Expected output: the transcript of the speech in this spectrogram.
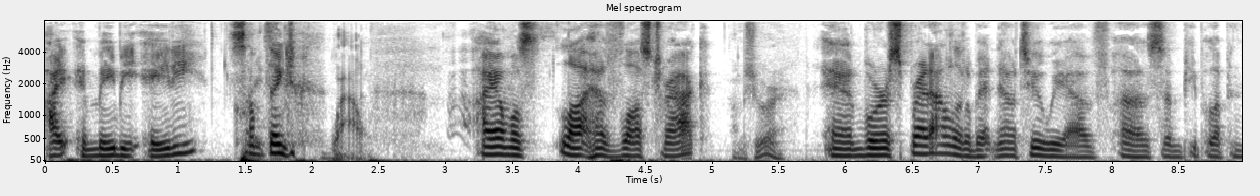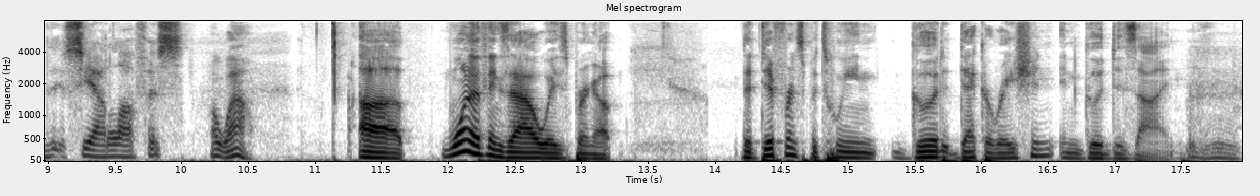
I maybe eighty something. Wow. I almost have lost track, I'm sure. and we're spread out a little bit now too. We have uh, some people up in the Seattle office. Oh wow. Uh, one of the things I always bring up, the difference between good decoration and good design.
